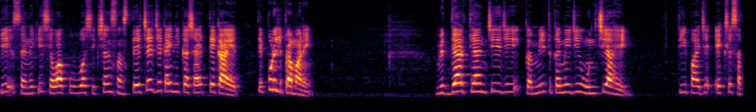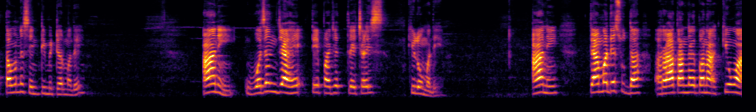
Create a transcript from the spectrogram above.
की सैनिकी सेवा पूर्व शिक्षण संस्थेचे जे काही निकष आहेत ते काय आहेत? ते पुढील प्रमाणे विद्यार्थ्यांची जी कमीत कमी जी उंची आहे ती पाहिजे एकशे सत्तावन्न सेंटीमीटरमध्ये आणि वजन जे आहे ते पाहिजे त्रेचाळीस किलोमध्ये आणि त्यामध्ये सुद्धा रात आंधळेपणा किंवा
